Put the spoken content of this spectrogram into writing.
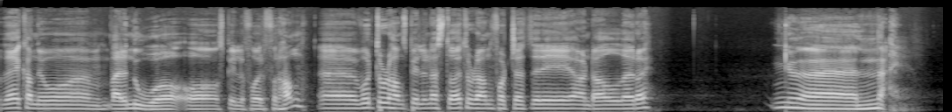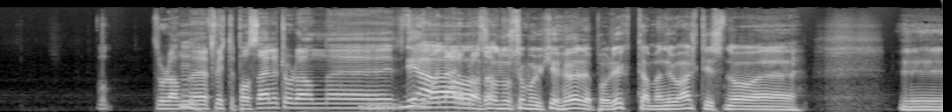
Så det kan jo eh, være noe å, spille for for han. Eh, Hvor tror du han spiller neste år? Tror du han fortsetter i Arendal, Roy? Eh, nei. Tror du han mm. flytter på seg, eller tror du han eh, Ja, altså, nå skal man jo ikke høre på rykter, men det er jo alltids noe, eh, eh,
